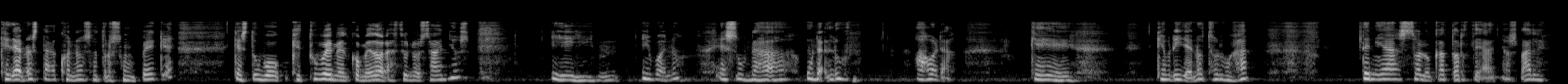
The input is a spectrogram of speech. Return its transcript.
que ya no está con nosotros un peque que estuvo, que tuve en el comedor hace unos años y, bueno, es una, una luz ahora que, que, brilla en otro lugar. Tenía solo 14 años, ¿vale?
